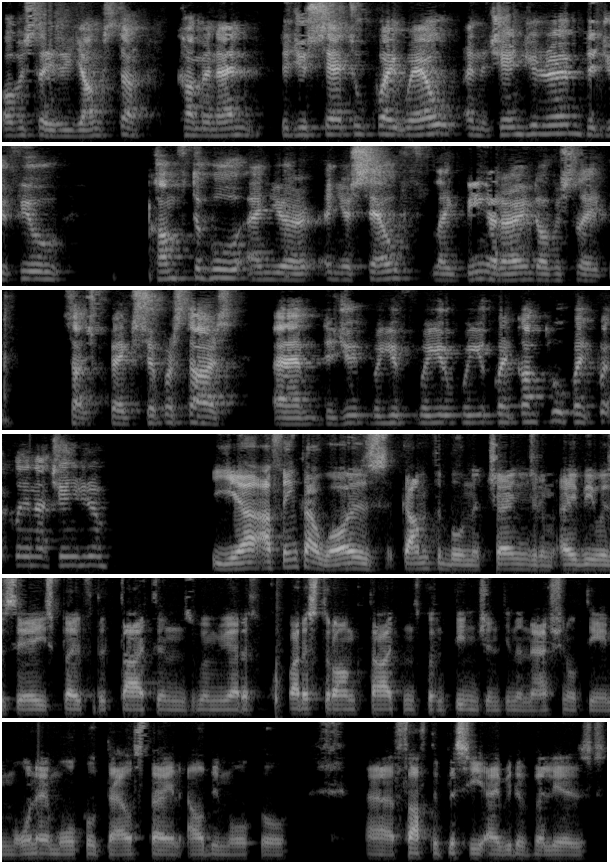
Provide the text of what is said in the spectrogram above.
Obviously, as a youngster coming in, did you settle quite well in the changing room? Did you feel comfortable in your in yourself, like being around obviously such big superstars? Um, did you were you were you were you quite comfortable quite quickly in that changing room? Yeah, I think I was comfortable in the change room. AB was there. He's played for the Titans when we had a, quite a strong Titans contingent in the national team. Morne Morkel, Dale Steyn, Albie Morkel, uh, Faf du Plessis, AB de Villiers.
